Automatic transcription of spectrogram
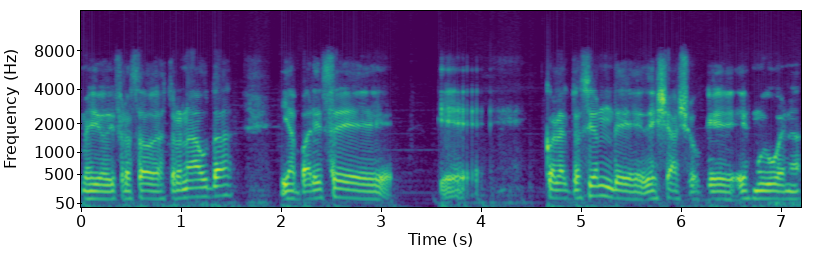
medio disfrazados de astronautas y aparece con la actuación de, de Yayo, que es muy buena.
